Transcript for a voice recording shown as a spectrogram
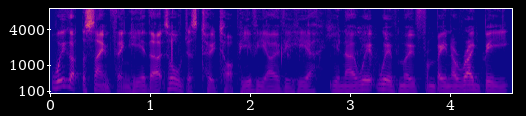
we got the same thing here, though. It's all just too top heavy over here. You know, we, we've moved from being a rugby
